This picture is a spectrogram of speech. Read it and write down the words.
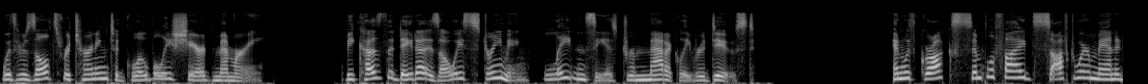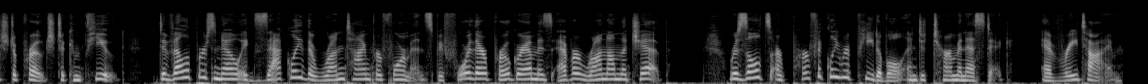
with results returning to globally shared memory. Because the data is always streaming, latency is dramatically reduced. And with Groq's simplified, software managed approach to compute, developers know exactly the runtime performance before their program is ever run on the chip. Results are perfectly repeatable and deterministic every time.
